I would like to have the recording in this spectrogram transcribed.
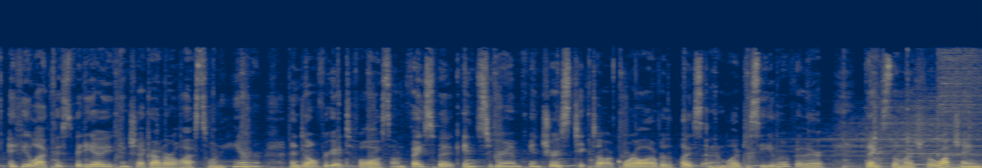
If you like this video, you can check out our last one here. And don't forget to follow us on Facebook, Instagram, Pinterest, TikTok. We're all over the place, and I'd love to see you over there. Thanks so much for watching.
